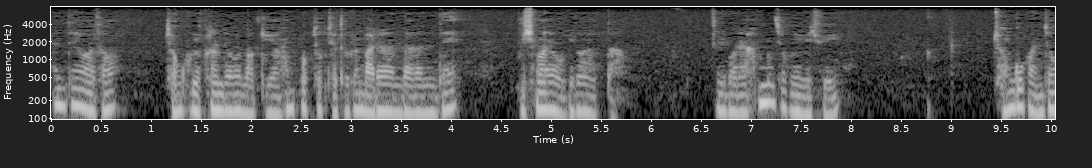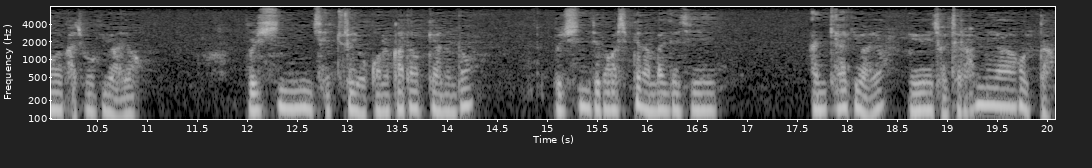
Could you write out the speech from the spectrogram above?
현대에 와서 전국의 불안정을 막기 위한 헌법적 제도를 마련한다는 데 무심하여 오기도 하였다. 1번의 합리적 의회주의 전국 안정을 가져오기 위하여 불신 제출의 요건을 까다롭게 하는 등 불신 제도가 쉽게 남발되지 않게 하기 위하여 의회의 절차를 합리화하고 있다.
